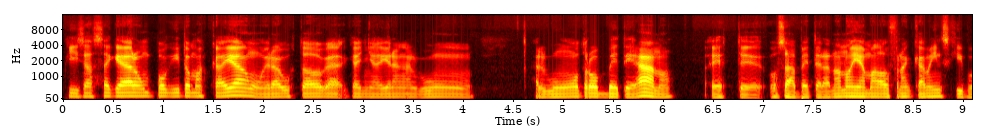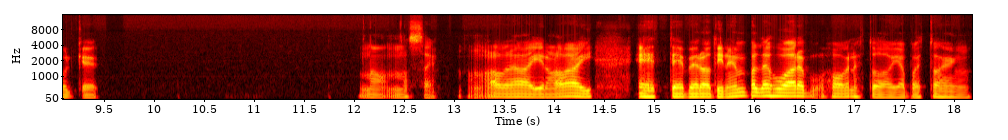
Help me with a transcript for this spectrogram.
quizás se quedaron un poquito más callados. Me hubiera gustado que, añadieran algún, algún otro veterano. Este, o sea, veterano no llamado Frank Kaminsky porque no, no sé. No lo veo ahí, no lo veo ahí. Este, pero tienen un par de jugadores jóvenes todavía puestos en,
